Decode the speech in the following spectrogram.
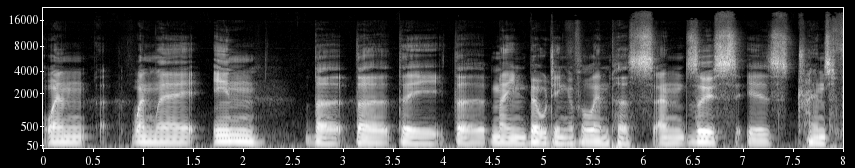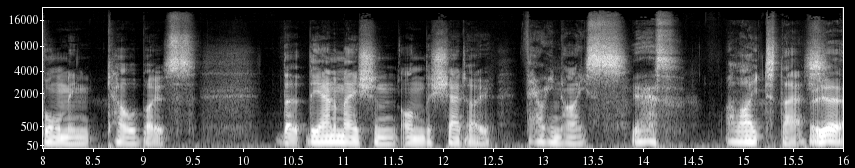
when when we're in the the the the main building of Olympus and Zeus is transforming Calibos, the the animation on the shadow very nice. Yes. I liked that. Yeah,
